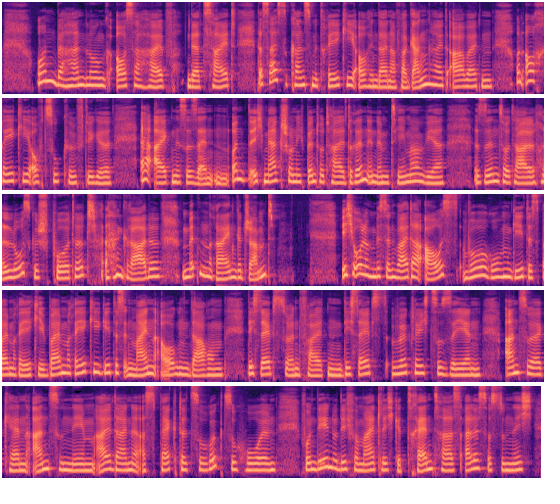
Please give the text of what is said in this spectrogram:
und Behandlung außerhalb der Zeit. Das heißt, du kannst mit Reiki auch in deiner Vergangenheit arbeiten und auch Reiki auf zukünftige Ereignisse senden. Und ich merke schon, ich bin total drin in dem Thema. Wir sind total losgespurtet, gerade mitten reingejumpt. Ich hole ein bisschen weiter aus, worum geht es beim Reiki? Beim Reiki geht es in meinen Augen darum, dich selbst zu entfalten, dich selbst wirklich zu sehen, anzuerkennen, anzunehmen, all deine Aspekte zurückzuholen, von denen du dich vermeintlich getrennt hast, alles, was du nicht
